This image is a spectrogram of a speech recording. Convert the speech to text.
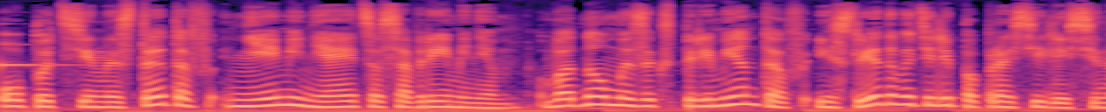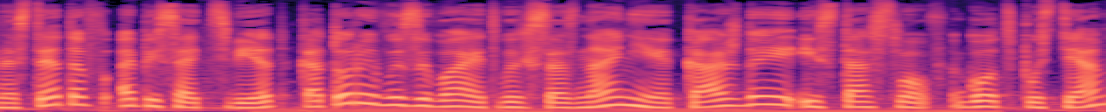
Опыт синестетов не меняется со временем. В одном из экспериментов исследователи попросили синестетов описать цвет, который вызывает в их сознании каждое из ста слов. Год спустя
